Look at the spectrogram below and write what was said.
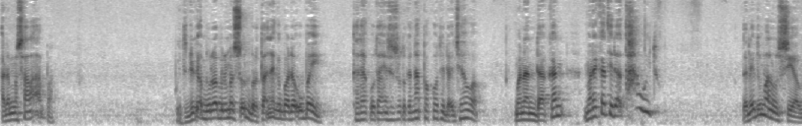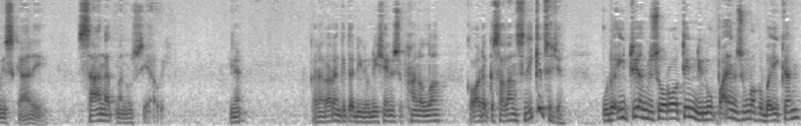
Ada masalah apa? Begitu juga Abdullah bin Mas'ud bertanya kepada Ubay, tadi aku tanya sesuatu, kenapa kau tidak jawab? Menandakan mereka tidak tahu itu. Dan itu manusiawi sekali. Sangat manusiawi. Ya. Kadang-kadang kita di Indonesia ini subhanallah, kalau ada kesalahan sedikit saja, udah itu yang disorotin, dilupain semua kebaikan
